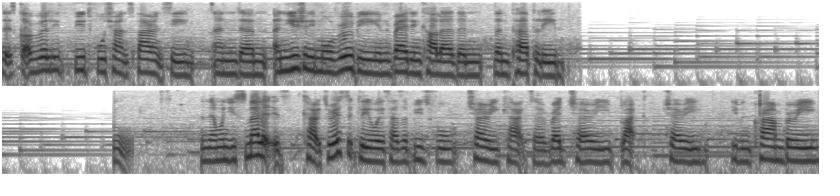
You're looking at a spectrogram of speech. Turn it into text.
It's got a really beautiful transparency and, um, and usually more ruby and red in colour than, than purpley. And then when you smell it, it characteristically always has a beautiful cherry character, red cherry, black cherry, even cranberry.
